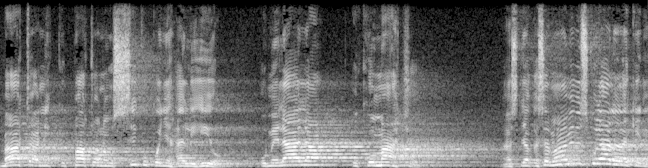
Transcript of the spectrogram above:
Bata ni kupatwa na usiku kwenye hali hiyo. Umelala uko macho. Asija kusema mimi sikulala lakini.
